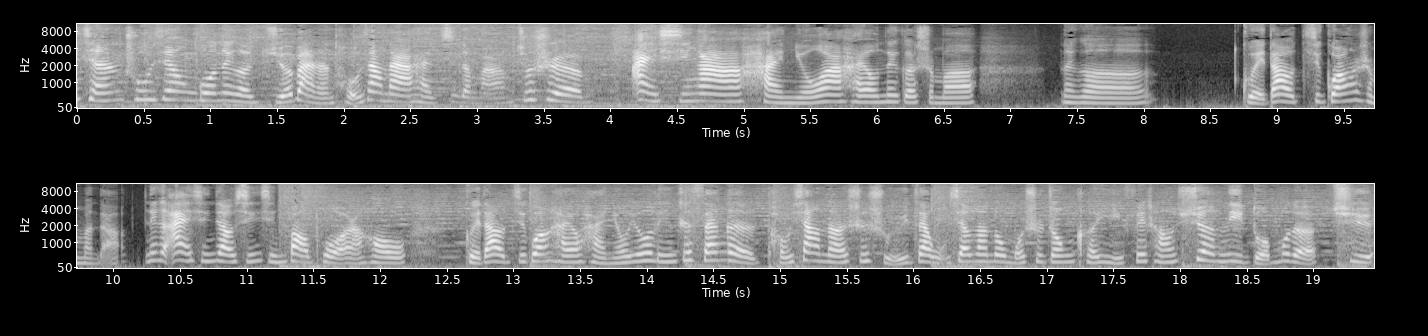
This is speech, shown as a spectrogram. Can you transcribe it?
之前出现过那个绝版的头像，大家还记得吗？就是爱心啊、海牛啊，还有那个什么那个轨道激光什么的。那个爱心叫星星爆破，然后轨道激光还有海牛幽灵这三个头像呢，是属于在无限乱斗模式中可以非常绚丽夺目的去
